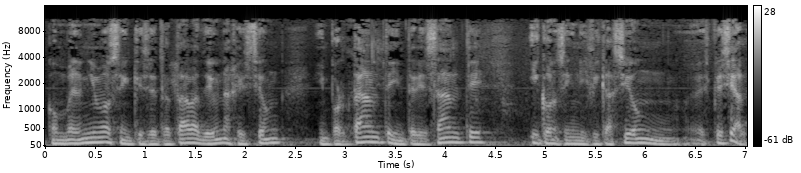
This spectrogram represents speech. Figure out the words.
convenimos en que se trataba de una gestión importante, interesante, y con significación especial.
